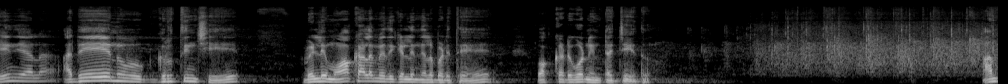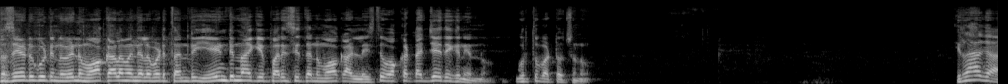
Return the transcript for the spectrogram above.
ఏం చేయాలా? అదే నువ్వు గుర్తించి వెళ్ళి మోకాళ్ళ మీదకి వెళ్ళి నిలబడితే ఒక్కడు కూడా నేను టచ్ చేయదు. అంతసేపు గుట్టి నువ్వు వెళ్ళి మోకాళ్ళ మీద నిలబడి తండ్రి ఏంటి నాకు ఈ పరిస్థితి? అని మోకాళ్ళు వేస్తే ఒక్క టచ్ అయితే ఇక నిన్ను. గుర్తుపట్టవచ్చు నువ్వు ఇలాగా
